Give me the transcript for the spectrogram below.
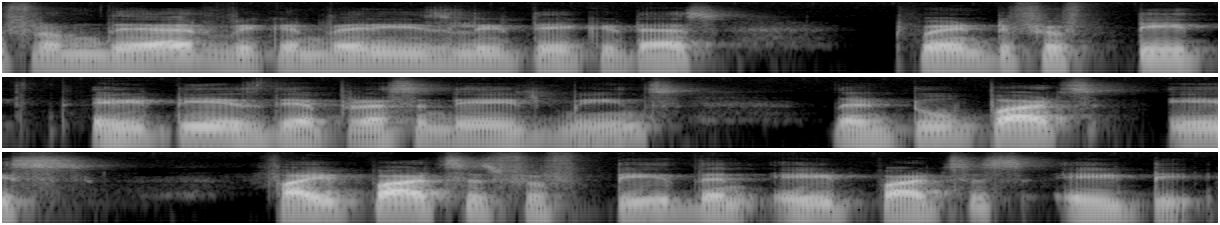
from there, we can very easily take it as 20, 50, 80 is their present age means. Then 2 parts is, 5 parts is 50, then 8 parts is 80.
